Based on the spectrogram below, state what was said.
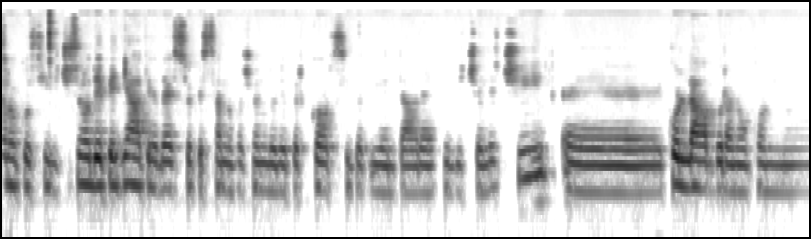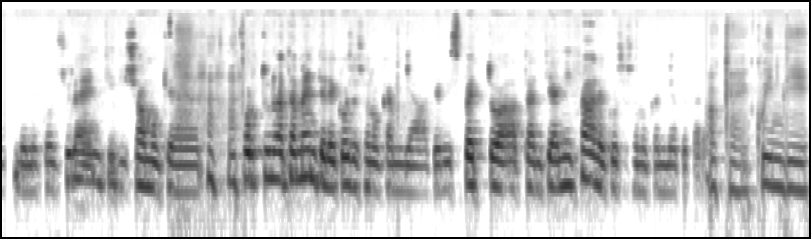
sono così, ci sono dei pediatri adesso che stanno facendo dei percorsi per diventare i BCLC, eh, collaborano con delle consulenti, diciamo che fortunatamente le cose sono cambiate rispetto a tanti anni fa, le cose sono cambiate parecchio. Ok, quindi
